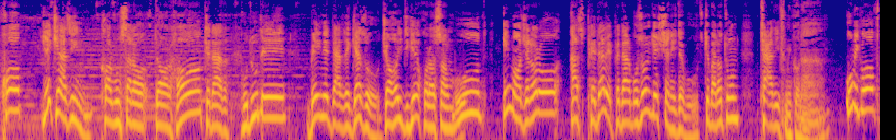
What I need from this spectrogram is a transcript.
خب یکی از این کاروانسرادارها که در حدود بین درگز و جاهای دیگه خراسان بود این ماجرا رو از پدر پدر بزرگش شنیده بود که براتون تعریف می‌کنم. او می‌گفت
